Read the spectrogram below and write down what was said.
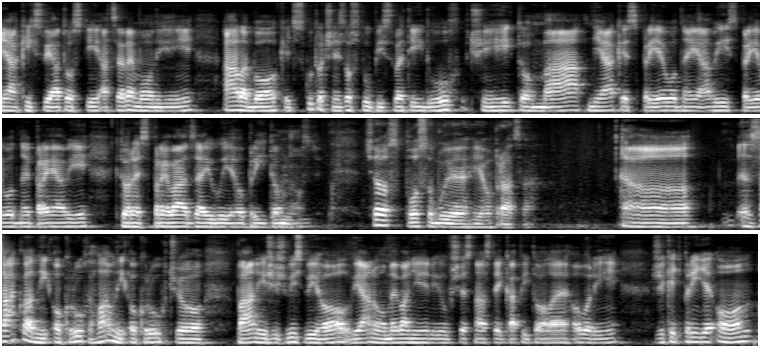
nejakých sviatostí a ceremónií, alebo keď skutočne zostúpi Svetý Duch, či to má nejaké sprievodné javy, sprievodné prejavy, ktoré sprevádzajú jeho prítomnosť. Čo spôsobuje jeho práca? Uh, základný okruh, hlavný okruh, čo pán Ježiš vyzdvihol v Jánovom Evanieliu v 16. kapitole, hovorí, že keď príde On,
